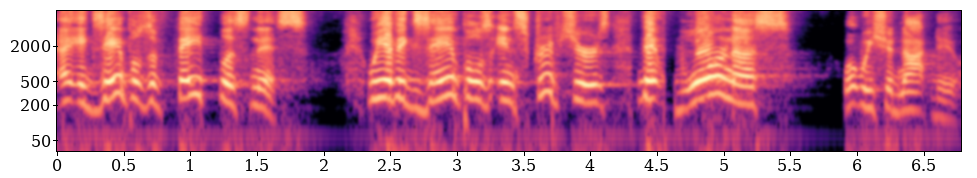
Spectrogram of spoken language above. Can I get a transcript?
uh, examples of faithlessness. We have examples in scriptures that warn us what we should not do.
